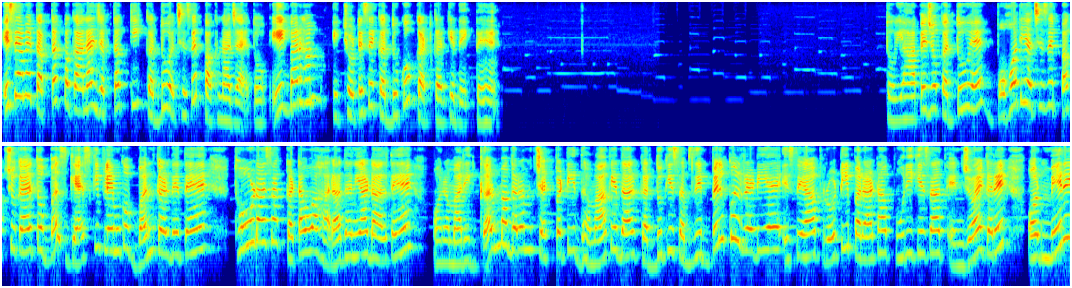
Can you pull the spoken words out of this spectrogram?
इसे हमें तब तक पकाना है जब तक कि कद्दू अच्छे से पक ना जाए। तो एक बार हम एक छोटे से कद्दू को कट करके देखते हैं। तो यहाँ पे जो कद्दू है, बहुत ही अच्छे से पक चुका है तो बस गैस की फ्लेम को बंद कर देते हैं। थोड़ा सा कटा हुआ हरा धनिया डालते हैं और हमारी गर्मा गर्म चटपटी धमाकेदार कद्दू की सब्ज़ी बिल्कुल रेडी है। इसे आप रोटी पराठा पूरी के साथ एंजॉय करें और मेरे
